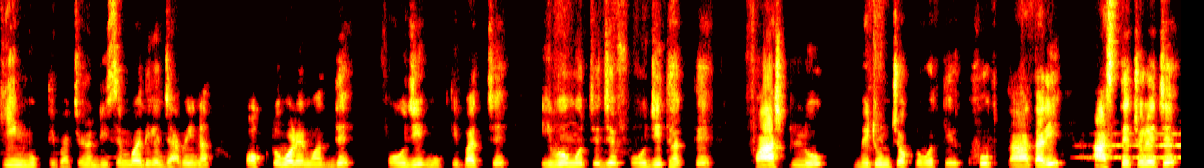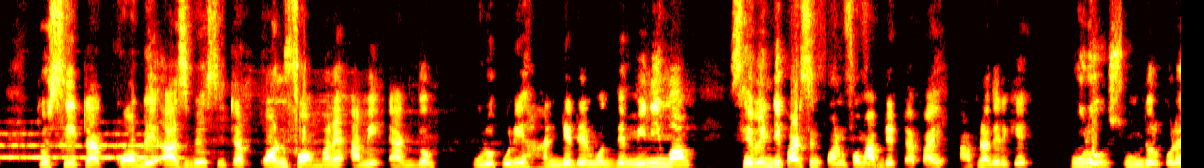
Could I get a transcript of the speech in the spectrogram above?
কিং মুক্তি পাচ্ছে। কারণ ডিসেম্বরের দিকে যাবেই না, অক্টোবরের মধ্যে ফৌজি মুক্তি পাচ্ছে এবং হচ্ছে যে ফৌজি থাকতে ফার্স্ট লুক মিঠুন চক্রবর্তীর খুব তাড়াতাড়ি আসতে চলেছে। তো সেটা কবে আসবে সেটা কনফার্ম মানে আমি একদম পুরোপুরি হান্ড্রেডের মধ্যে মিনিমাম সেভেন্টি পার্সেন্ট কনফার্ম আপডেটটা পাই আপনাদেরকে পুরো সুন্দর করে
